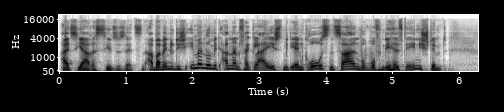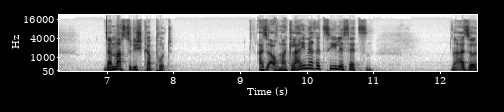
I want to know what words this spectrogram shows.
als Jahresziel zu setzen. Aber wenn du dich immer nur mit anderen vergleichst, mit ihren großen Zahlen, wovon die Hälfte eh nicht stimmt, dann machst du dich kaputt. Also auch mal kleinere Ziele setzen. Also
